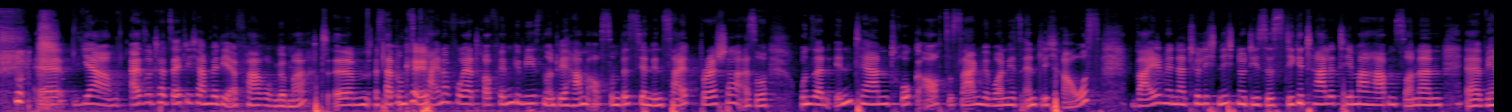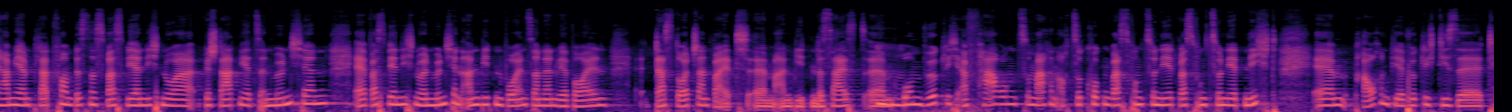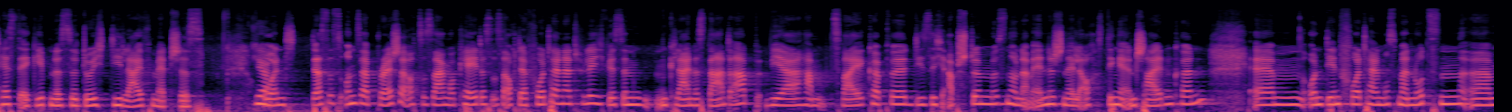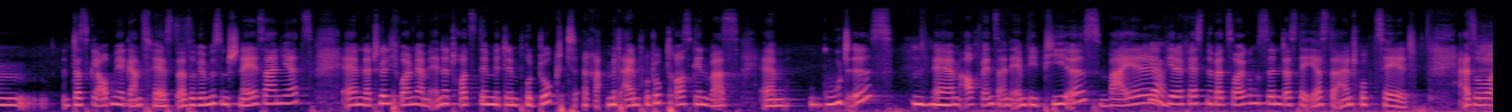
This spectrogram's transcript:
äh, ja, also tatsächlich haben wir die Erfahrung gemacht. Ähm, es hat okay. uns keiner vorher darauf hingewiesen und wir haben auch so ein bisschen den Side Pressure, also unseren internen Druck auch zu sagen, wir wollen jetzt endlich raus, weil wir natürlich nicht nur dieses digitale Thema haben, sondern äh, wir haben ja ein Plattform-Business, was wir nicht nur, wir starten jetzt in München, äh, was wir nicht nur in München anbieten wollen, sondern wir wollen das deutschlandweit ähm, anbieten. Das heißt, ähm, mhm. um wirklich Erfahrungen zu machen, auch zu gucken, was funktioniert, was funktioniert nicht, ähm, brauchen wir wirklich diese Testergebnisse durch die Live-Matches. Ja. Und das ist unser Pressure, auch zu sagen, okay, das ist auch der Vorteil natürlich. Wir sind ein kleines Start-up. Wir haben zwei Köpfe, die sich abstimmen müssen und am Ende schnell auch Dinge entscheiden können. Ähm, und den Vorteil muss man nutzen. Ähm, das glauben wir ganz fest. Also wir müssen schnell sein jetzt. Ähm, natürlich wollen wir am Ende trotzdem mit dem Produkt, mit einem Produkt rausgehen, was ähm, gut ist. Mhm. Ähm, auch wenn es ein MVP ist, weil ja. wir der festen Überzeugung sind, dass der erste Eindruck zählt. Also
